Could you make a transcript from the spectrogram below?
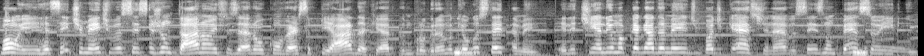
Bom, e recentemente vocês se juntaram e fizeram o Conversa Piada, que era um programa que eu Uhum. gostei também. Ele tinha ali uma pegada meio de podcast, né? Vocês não pensam em,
